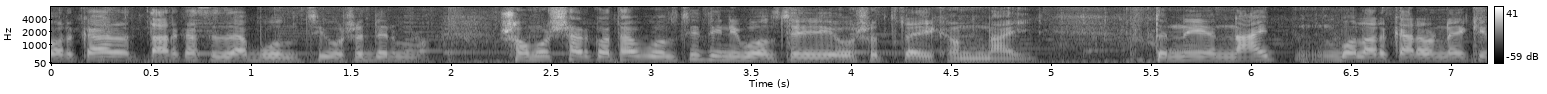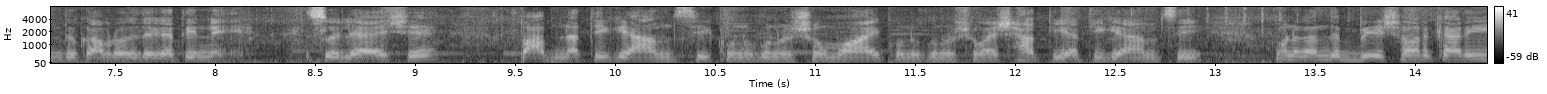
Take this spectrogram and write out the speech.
দরকার, তার কাছে যা বলছি, ওষুধের সমস্যার কথা বলছি, তিনি বলছে এই ওষুধটা এখন নাই। তো নাই বলার কারণে কিন্তু আমরা ওই জায়গাতে চলে আসে। পাবনা থেকে আনছি কোনো কোনো সময় কোনো কোনো সময় সাতিয়া থেকে আনছি। মনে করেন যে বেসরকারি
